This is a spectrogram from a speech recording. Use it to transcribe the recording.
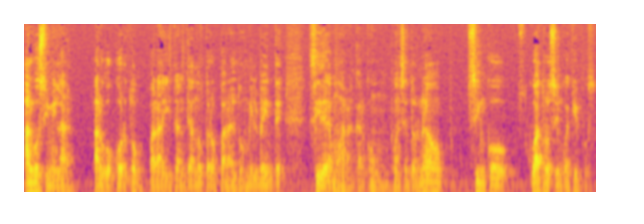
algo similar, algo corto para ir tanteando, pero para el 2020 sí debemos arrancar con, ese torneo, cinco, cuatro o cinco equipos.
